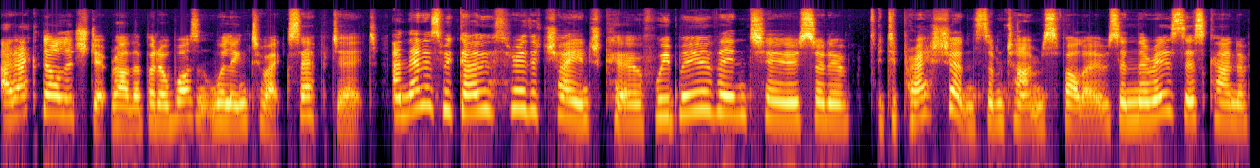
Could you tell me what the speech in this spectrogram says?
I'd acknowledged it rather, but I wasn't willing to accept it. And then as we go through the change curve, we move into sort of depression sometimes follows. And there is this kind of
